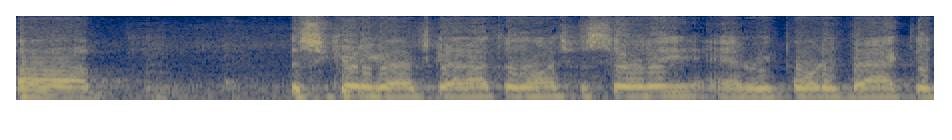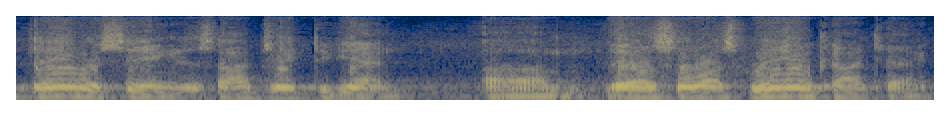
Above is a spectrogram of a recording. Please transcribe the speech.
Uh, The security guards got out to the launch facility and reported back that they were seeing this object again. Um, They also lost radio contact.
